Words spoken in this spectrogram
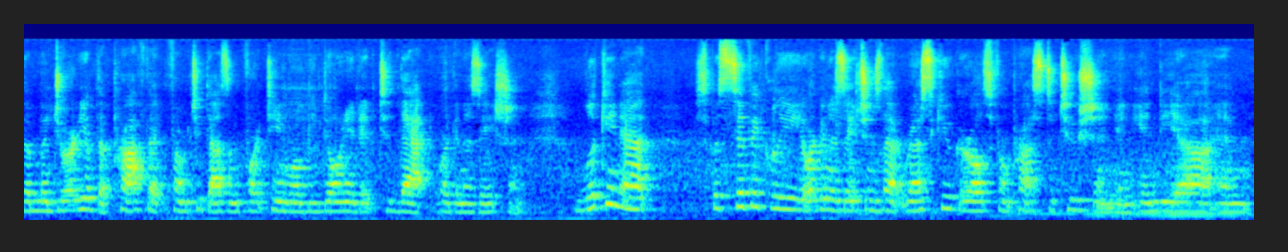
the majority of the profit from 2014 will be donated to that organization. Looking at specifically organizations that rescue girls from prostitution in India and,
